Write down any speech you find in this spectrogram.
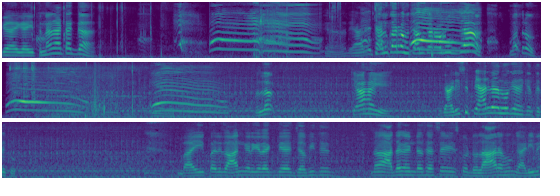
गए गए इतना नाटक गा। यार यार चालू कर रहा हूँ चालू कर रहा हूँ रुक जा। मत रो। मतलब क्या है ये? गाड़ी से प्यार व्यार हो गया है क्या तेरे को? भाई, परेशान करके रख दिया। जब ही ना आधा घंटा से ऐसे इसको डुला रहा हूँ गाड़ी में,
